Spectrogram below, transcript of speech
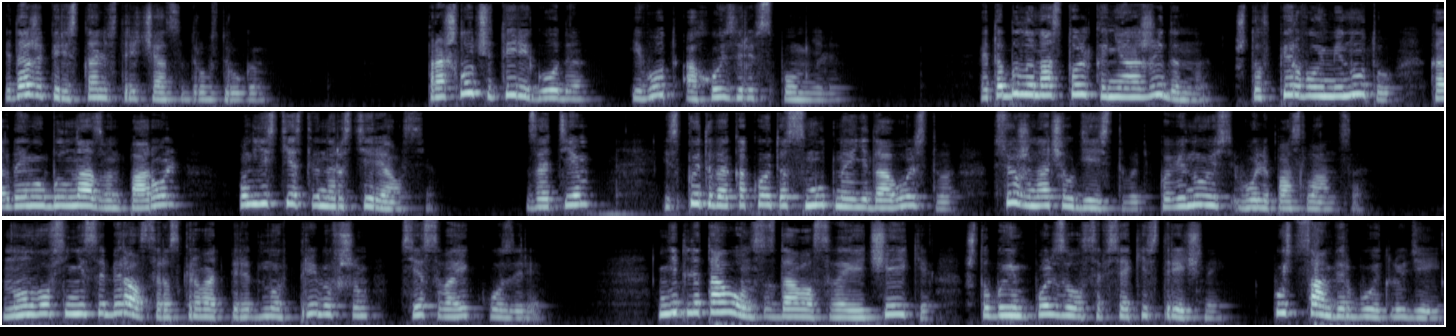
и даже перестали встречаться друг с другом. Прошло четыре года, и вот о Хойзере вспомнили. Это было настолько неожиданно, что в первую минуту, когда ему был назван пароль, он, естественно, растерялся. Затем, испытывая какое-то смутное недовольство, все же начал действовать, повинуясь воле посланца но он вовсе не собирался раскрывать перед вновь прибывшим все свои козыри. Не для того он создавал свои ячейки, чтобы им пользовался всякий встречный. Пусть сам вербует людей,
